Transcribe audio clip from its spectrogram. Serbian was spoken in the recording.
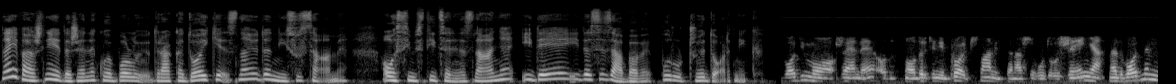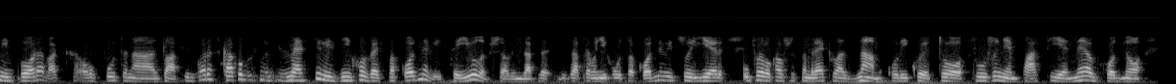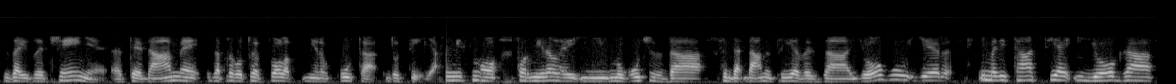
Najvažnije je da žene koje boluju od raka dojke znaju da nisu same, a osim sticanja znanja, ideje je i da se zabave, poručuje Dornik vodimo žene, odnosno određeni broj članica našeg udruženja, na dvodnevni boravak ovog puta na Zlatibor, kako bismo izmestili iz njihove svakodnevice i ulepšali zapravo njihovu svakodnevicu, jer upravo kao što sam rekla, znam koliko je to pružanje empatije neophodno za izlečenje te dame, zapravo to je pola njenog puta do cilja. Mi smo formirale i mogućnost da se da, dame prijave za jogu, jer i meditacija i joga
